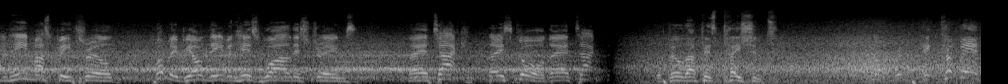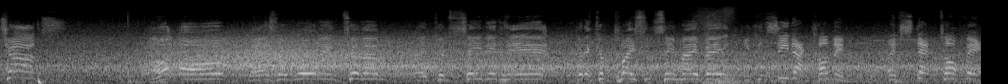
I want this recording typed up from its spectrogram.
and he must be thrilled, probably beyond even his wildest dreams. They attack, they score, they attack. The build-up is patient. It could be a chance. Uh-oh, there's a warning to them. They've conceded here. Bit of complacency, maybe. You can see that coming. They've stepped off it.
